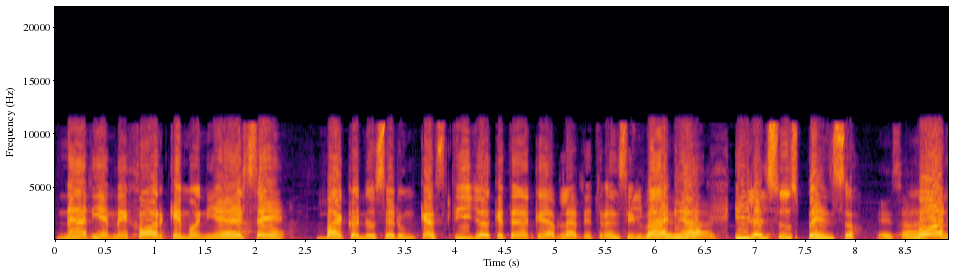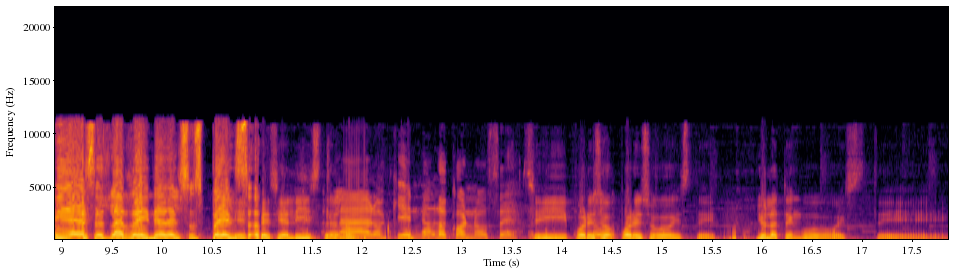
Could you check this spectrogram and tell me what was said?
Nadie mejor que Monierse va a conocer un castillo que tenga que hablar de Transilvania Exacto. y del suspenso. Exacto. Monierse es la reina del suspenso. especialista, ¿no? Claro, ¿quién no lo conoce? Sí, por eso, por eso, este, yo la tengo, este,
